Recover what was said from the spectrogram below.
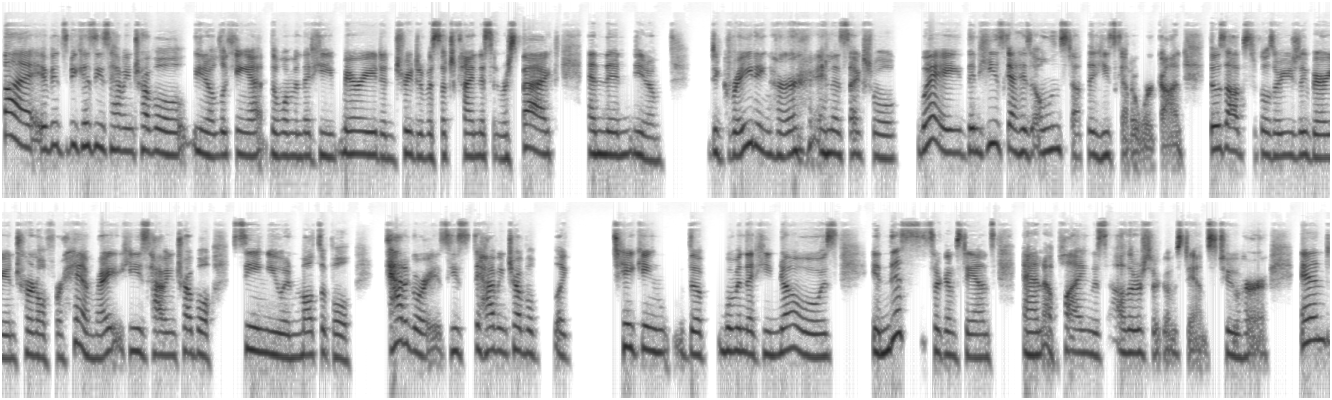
But if it's because he's having trouble, you know, looking at the woman that he married and treated with such kindness and respect, and then, you know, degrading her in a sexual way, then he's got his own stuff that he's got to work on. Those obstacles are usually very internal for him, right? He's having trouble seeing you in multiple categories. He's having trouble like taking the woman that he knows in this circumstance and applying this other circumstance to her. And,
